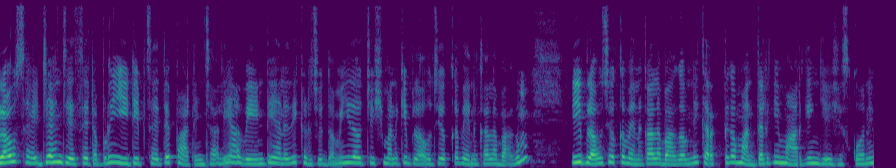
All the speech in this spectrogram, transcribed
బ్లౌజ్ సైడ్ జాయిన్ చేసేటప్పుడు ఈ టిప్స్ అయితే పాటించాలి. అవేంటి అనేది ఇక్కడ చూద్దాం. ఇది వచ్చేసి మనకి బ్లౌజ్ యొక్క వెనకాల భాగం. ఈ బ్లౌజ్ యొక్క వెనకాల భాగంని కరెక్ట్గా మధ్యలోకి మార్కింగ్ చేసేసుకొని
